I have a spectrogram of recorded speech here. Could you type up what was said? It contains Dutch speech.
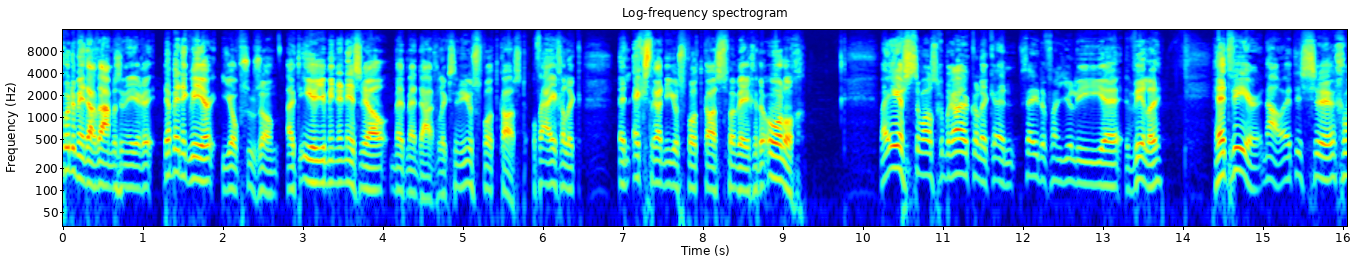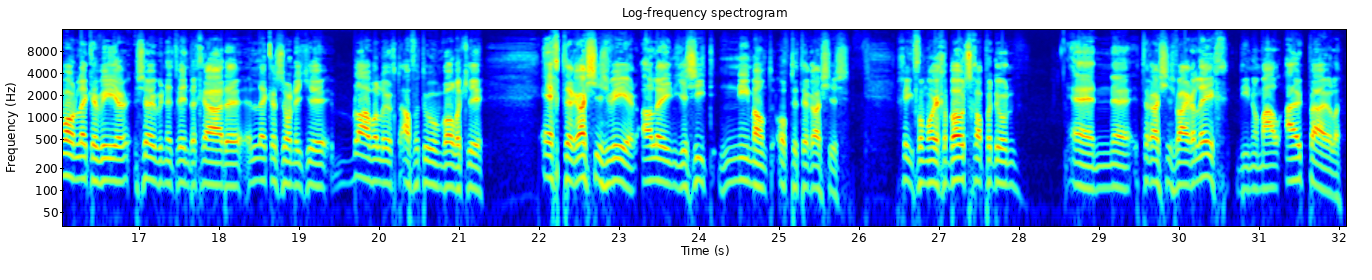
Goedemiddag dames en heren, daar ben ik weer, Joop Suzan uit Ierjemien in Israël met mijn dagelijkse nieuwspodcast. Of eigenlijk een extra nieuwspodcast vanwege de oorlog. Maar eerst zoals gebruikelijk en velen van jullie uh, willen, het weer. Nou, het is uh, gewoon lekker weer, 27 graden, lekker zonnetje, blauwe lucht, af en toe een wolkje. Echt terrasjes weer, alleen je ziet niemand op de terrasjes. Ging vanmorgen boodschappen doen, en uh, terrasjes waren leeg, die normaal uitpuilen.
